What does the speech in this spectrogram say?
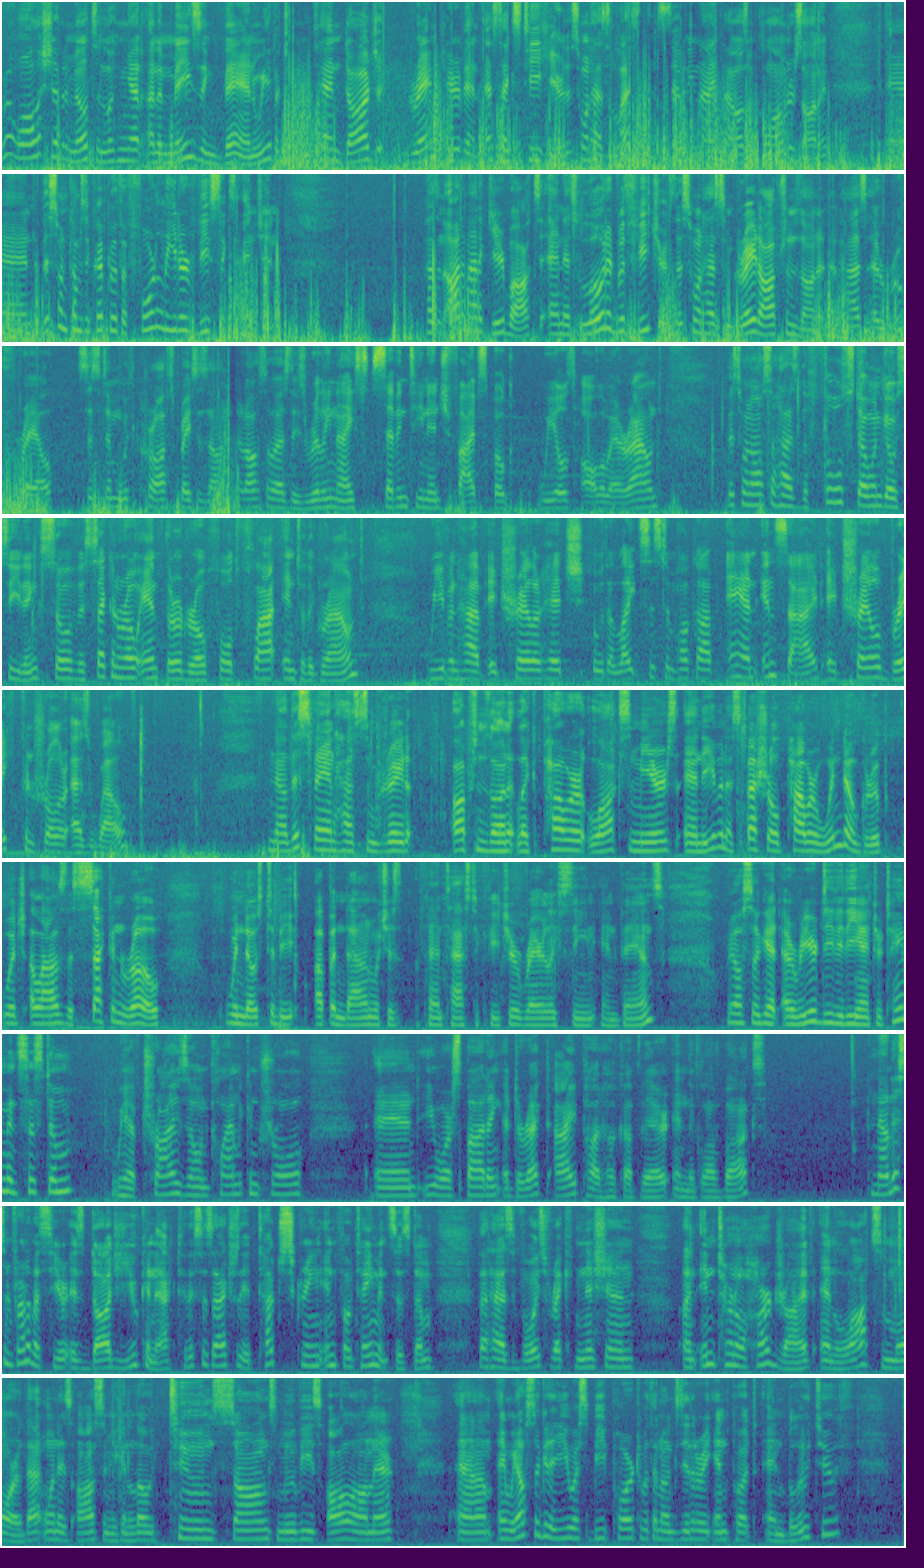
We're at Wallace Chevy Milton looking at an amazing van. We have a 2010 Dodge Grand Caravan SXT here. This one has less than 79,000 kilometers on it. And this one comes equipped with a 4 liter V6 engine, has an automatic gearbox, and it's loaded with features. This one has some great options on it. It has a roof rail system with cross braces on it. It also has these really nice 17 inch 5 spoke wheels all the way around. This one also has the full stow and go seating, so the second row and third row fold flat into the ground. We even have a trailer hitch with a light system hookup and inside a trail brake controller as well. Now this van has some great options on it like power locks mirrors and even a special power window group which allows the second row windows to be up and down which is a fantastic feature rarely seen in vans. We also get a rear DVD entertainment system we have tri-zone climate control and you are spotting a direct iPod hookup there in the glove box. Now this in front of us here is Dodge Uconnect. This is actually a touchscreen infotainment system that has voice recognition, an internal hard drive, and lots more. That one is awesome. You can load tunes, songs, movies, all on there. Um, and we also get a USB port with an auxiliary input and Bluetooth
